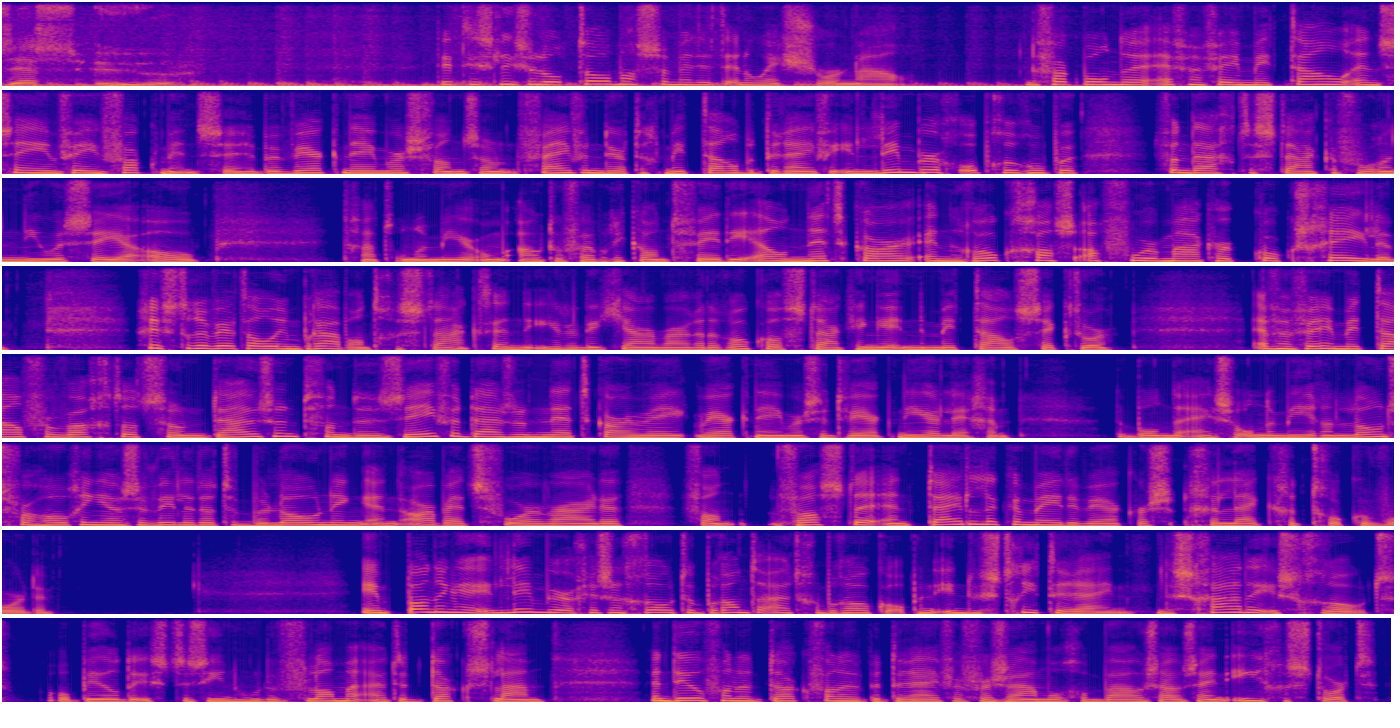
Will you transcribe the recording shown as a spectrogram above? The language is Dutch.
Zes uur. Dit is Lieselot Thomassen met het NOS-journaal. De vakbonden FNV Metaal en CNV Vakmensen... hebben werknemers van zo'n 35 metaalbedrijven in Limburg opgeroepen... vandaag te staken voor een nieuwe CAO. Het gaat onder meer om autofabrikant VDL Netcar... en rookgasafvoermaker Cox Gele. Gisteren werd al in Brabant gestaakt... en eerder dit jaar waren er ook al stakingen in de metaalsector. FNV Metaal verwacht dat zo'n duizend van de 7000 Netcar-werknemers het werk neerleggen. De bonden eisen onder meer een loonsverhoging... en ze willen dat de beloning en arbeidsvoorwaarden... van vaste en tijdelijke medewerkers gelijk getrokken worden. In Panningen in Limburg is een grote brand uitgebroken op een industrieterrein. De schade is groot. Op beelden is te zien hoe de vlammen uit het dak slaan. Een deel van het dak van het bedrijvenverzamelgebouw zou zijn ingestort.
